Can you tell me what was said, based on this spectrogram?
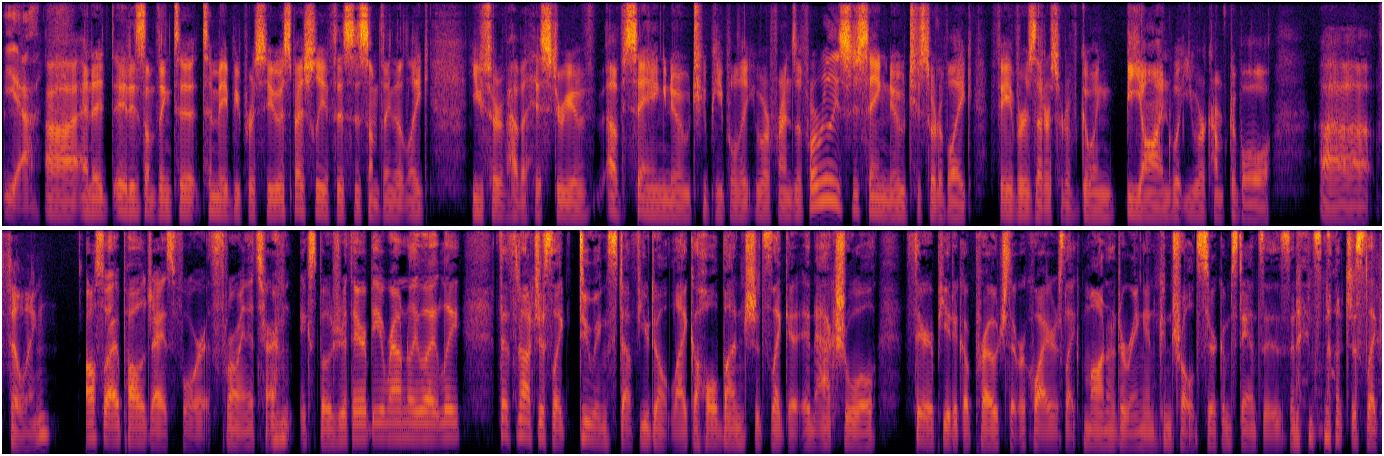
Yeah, uh, and it, it is something to to maybe pursue, especially if this is something that like you sort of have a history of of saying no to people that you are friends with, or really it's just saying no to sort of like favors that are sort of going beyond what you are comfortable uh, filling. Also, I apologize for throwing the term exposure therapy around really lightly. That's not just like doing stuff you don't like a whole bunch. It's like a, an actual therapeutic approach that requires like monitoring and controlled circumstances. And it's not just like,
